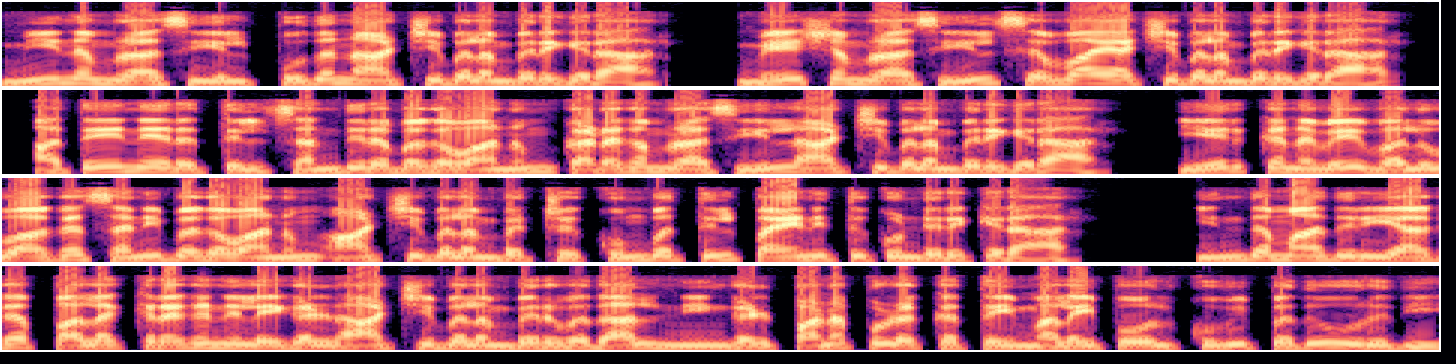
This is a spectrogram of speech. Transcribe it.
மீனம் ராசியில் புதன் ஆட்சி பலம் பெறுகிறார். மேஷம் ராசியில் செவ்வாய் ஆட்சி பலம் பெறுகிறார். அதே நேரத்தில் சந்திர பகவானும் கடகம் ராசியில் ஆட்சி பலம் பெறுகிறார். ஏற்கனவே வலுவாக சனி பகவானும் ஆட்சிபலம் பெற்று கும்பத்தில் பயணித்துக் கொண்டிருக்கிறார். இந்த மாதிரியாக பல கிரகநிலைகள் ஆட்சிபலம் பெறுவதால் நீங்கள் பணப்புழக்கத்தை மலை போல் குவிப்பது உறுதி.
